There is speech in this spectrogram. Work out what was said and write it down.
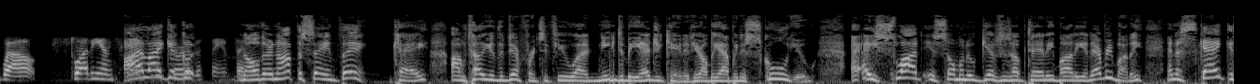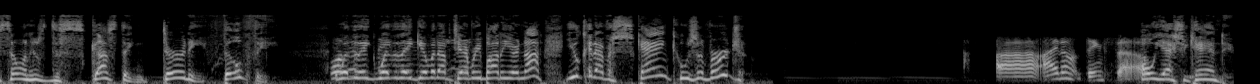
Well, slutty and skanky I like a are good... the same thing. No, they're not the same thing. Okay, I'll tell you the difference. If you uh, need to be educated here, I'll be happy to school you. A, a slut is someone who gives it up to anybody and everybody, and a skank is someone who's disgusting, dirty, filthy. Well, whether they the whether they give it up to everybody or not, you could have a skank who's a virgin. Uh, I don't think so. Oh yes, you can, dear.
